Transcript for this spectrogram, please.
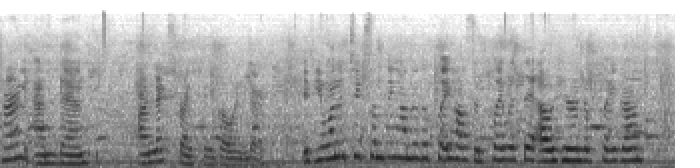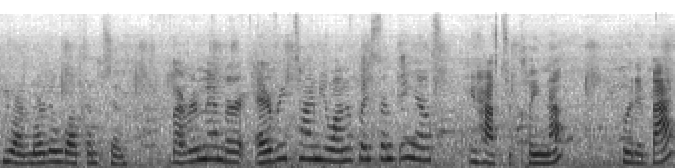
turn and then our next friend can go in there. If you want to take something out of the playhouse and play with it out here in the playground, you are more than welcome to. But remember, every time you want to play something else, you have to clean up, put it back,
